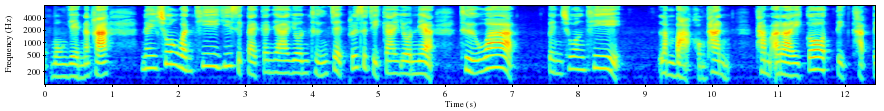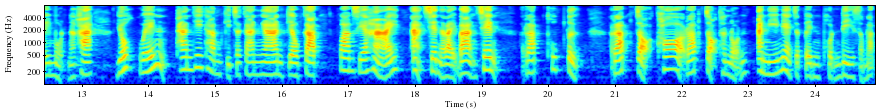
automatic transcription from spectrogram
6 โมงเย็นนะคะ ในช่วงวันที่ 28 กันยายนถึง 7 พฤศจิกายนเนี่ยถือว่าเป็นช่วงที่ลำบากของท่านทำอะไรก็ติดขัดไปหมดนะคะ ยกเว้นท่านที่ทำกิจการงานเกี่ยวกับความเสียหายอะเช่นอะไรบ้าง เช่น รับทุบตึก รับเจาะท่อรับเจาะถนน อันนี้เนี่ยจะเป็นผลดีสำหรับ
